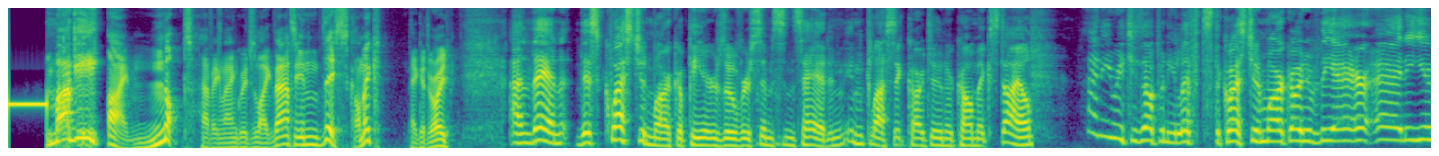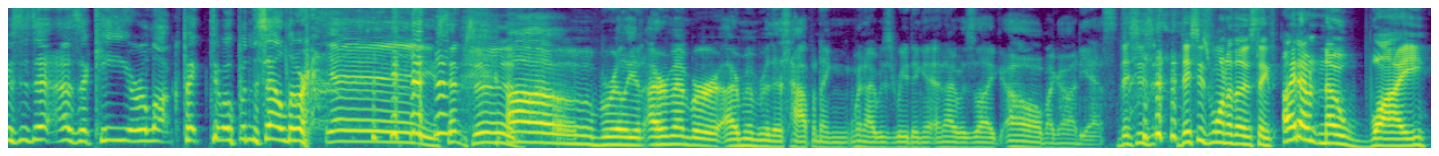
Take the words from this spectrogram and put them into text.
muggy? I'm not having language like that in this comic. Megadroid. And then this question mark appears over Simpson's head in, in classic cartoon or comic style. And he reaches up and he lifts the question mark out of the air and he uses it as a key or a lockpick to open the cell door. Yay! Simpson! oh, brilliant. I remember I remember this happening when I was reading it and I was like, "Oh my god, yes." this is this is one of those things. I don't know why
